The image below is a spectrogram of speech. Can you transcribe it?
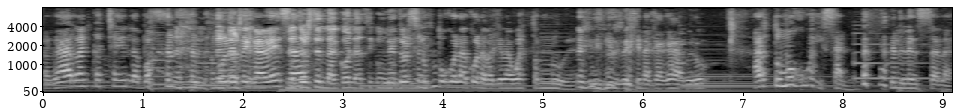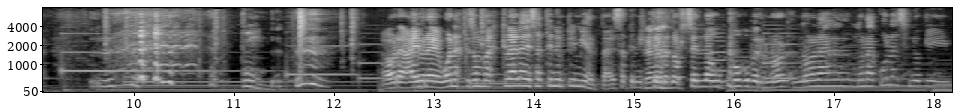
agarran, ¿cachai? La ponen, la ponen de cabeza. Le torcen la cola así como. Le torcen un poco la cola para que la agua estornude y deje la cagada, pero harto mojo y sal en la ensalada. ¡Pum! Ahora hay unas iguanas que son más claras, esas tienen pimienta, esas tenéis que Claro. retorcerla un poco, pero no, no, la, no la cola, sino que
